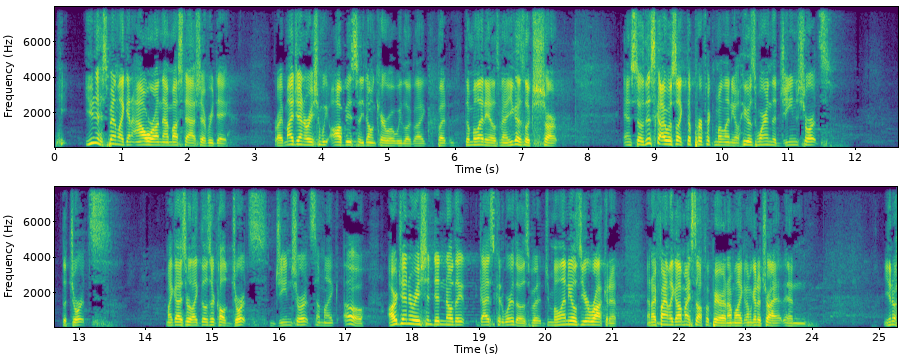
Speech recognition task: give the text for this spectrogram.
He, you just spend like an hour on that mustache every day, right? My generation, we obviously don't care what we look like, but the millennials, man, you guys look sharp. And so this guy was like the perfect millennial. He was wearing the jean shorts the jorts. My guys are like, those are called jorts, jean shorts. I'm like, oh, our generation didn't know that guys could wear those, but millennials, you're rocking it. And I finally got myself a pair, and I'm like, I'm to try it. And, you know,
